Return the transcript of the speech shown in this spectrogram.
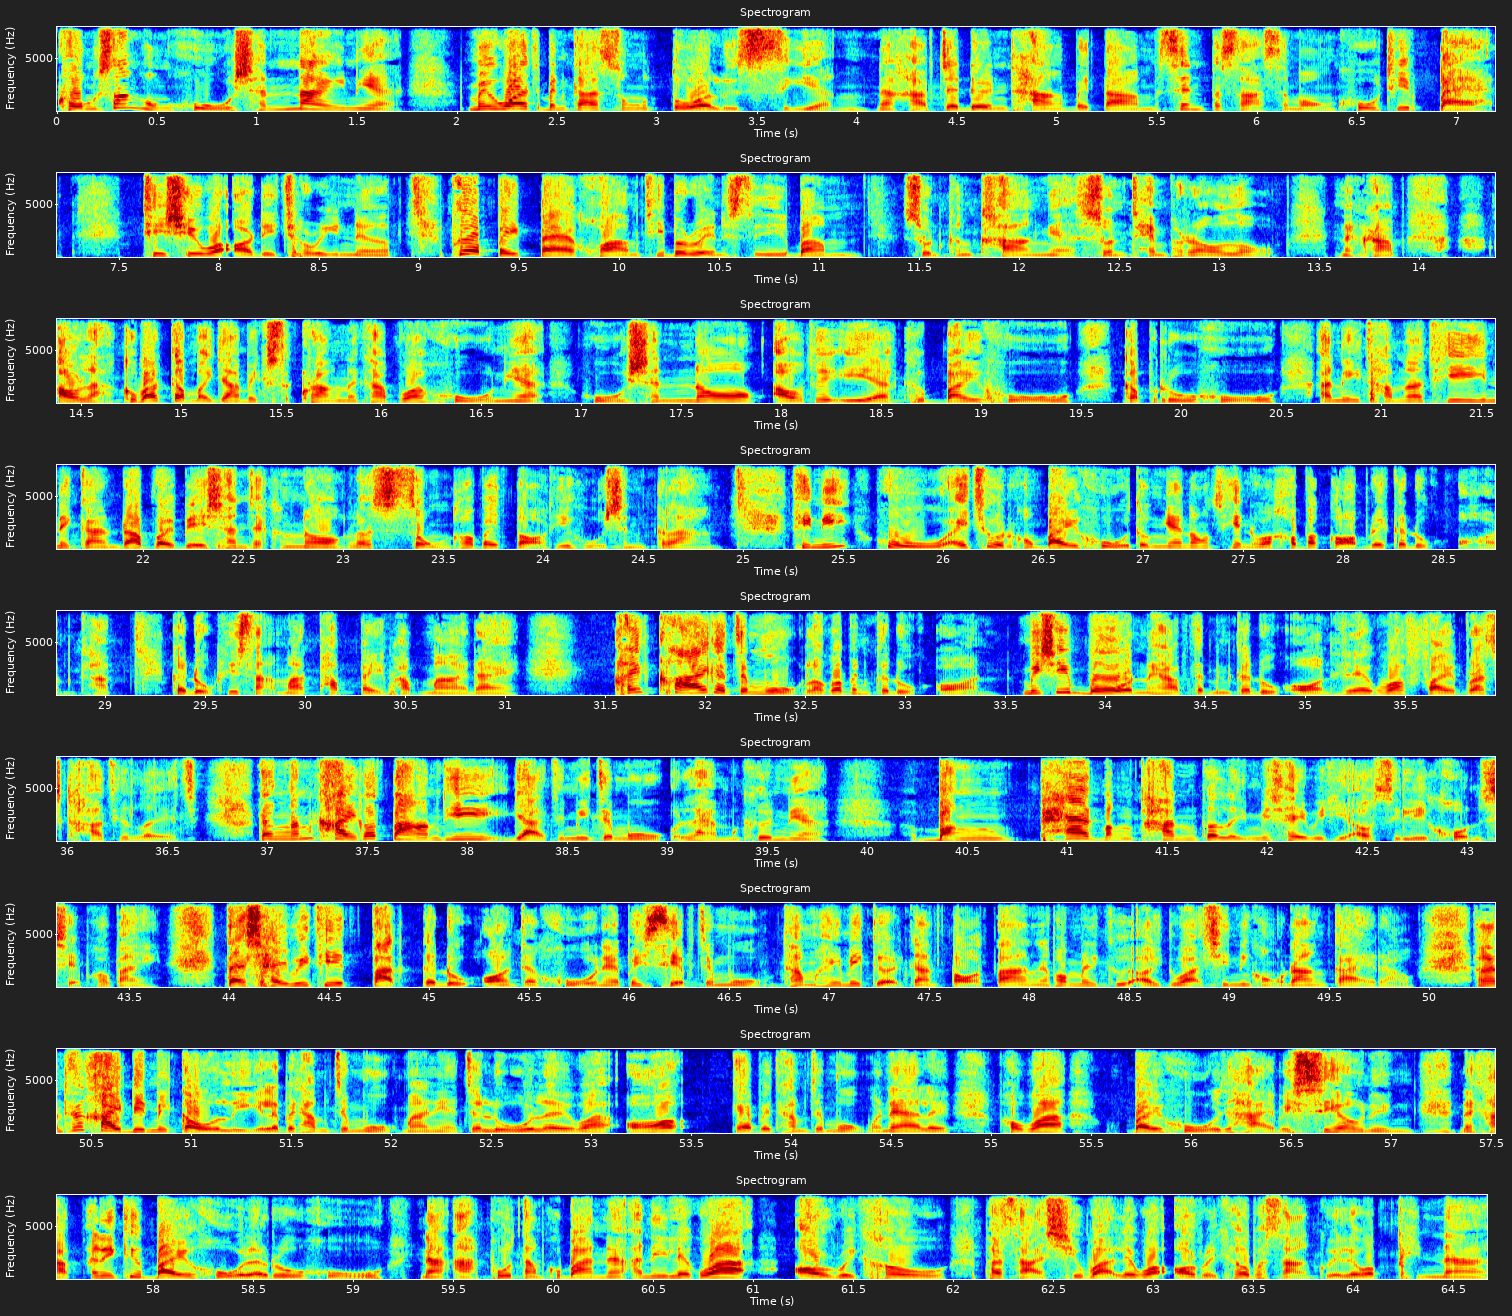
โครงสร้างของหูชั้นในเนี่ยไม่ว่าจะเป็นการทรงตัวหรือเสียงนะครับจะเดินทางไปตามเส้นประสาทสมองคู่ที่ 8 ที่ชื่อว่า auditory nerve เพื่อไปแปลความที่บริเวณ cerebrum ส่วนข้างๆเนี่ยส่วน temporal lobe นะครับเอาล่ะคุณบัสกลับมาย้ำอีกสักครั้งนะครับว่าหูเนี่ยหูชั้นนอก outer ear คือใบหูกับรูหู อันนี้ทำหน้าที่ในการรับไวเบชันจากข้างนอก แล้วส่งเข้าไปต่อที่หูชั้นกลาง ทีนี้หูไอ้ส่วนของใบหูตรงนี้น้องจะเห็นว่าเขาประกอบด้วยกระดูกอ่อนครับ กระดูกที่สามารถพับไปพับมาได้ คล้ายๆกับจมูกเราก็เป็นกระดูกอ่อน ไม่ใช่โบนนะครับ แต่เป็นกระดูกอ่อนที่เรียกว่า fibrous cartilage ดังนั้นใครก็ตามที่อยากจะมีจมูกแหลมขึ้นเนี่ยบางแพทย์บางท่านก็เลยไม่ใช้วิธีเอาซิลิโคนเสียบเข้าไป แต่ใช้วิธีตัดกระดูกอ่อนจากหูเนี่ยไปเสียบจมูกทำให้ไม่เกิดการต่อต้านนะเพราะมันคืออวัยวะชิ้นนึงของร่างกายเราดังนั้นถ้าใครบินไปเกาหลีแล้วไปทำจมูกมาเนี่ยจะรู้เลยว่าอ๋อ แกไปทำจมูกมาแน่เลย เพราะว่าใบหูจะหายไปเสี้ยวหนึ่งนะครับ อันนี้คือใบหูและรูหูนะอะพูดตามครูบ้านนะ อันนี้เรียกว่า auricle ภาษาชีวะเรียกว่า auricle ภาษาอังกฤษเรียกว่า pinna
